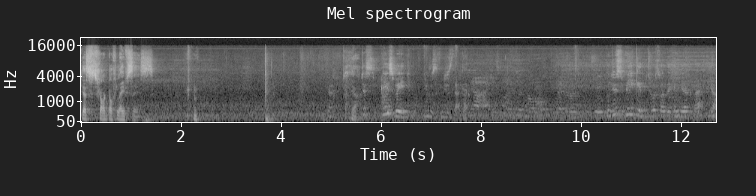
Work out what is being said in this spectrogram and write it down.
just short of life size. yeah. Just please wait, Could you speak into it so they can hear the back? Yeah.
